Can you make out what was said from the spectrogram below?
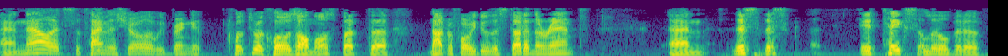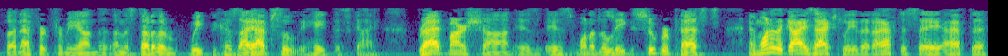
And now it's the time of the show that we bring it to a close almost, but uh, not before we do the stud and the rent. And this this it takes a little bit of an effort for me on the on the stud of the week because I absolutely hate this guy. Brad Marchand is is one of the league's super pests, and one of the guys actually that I have to say I have to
